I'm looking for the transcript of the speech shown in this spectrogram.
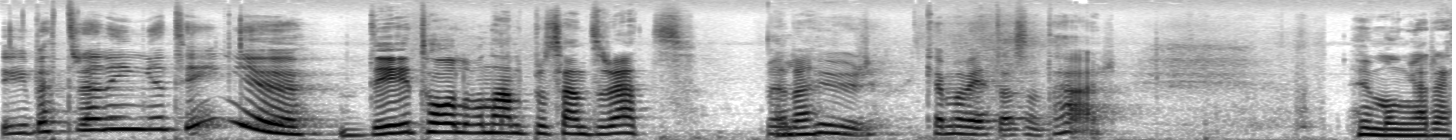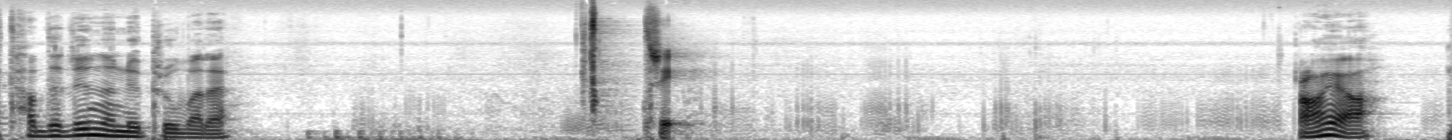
Det är bättre än ingenting ju! Det är 12,5 procent rätt. Men Eller? hur kan man veta sånt här? Hur många rätt hade du när du provade? Tre. Ja, ja.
